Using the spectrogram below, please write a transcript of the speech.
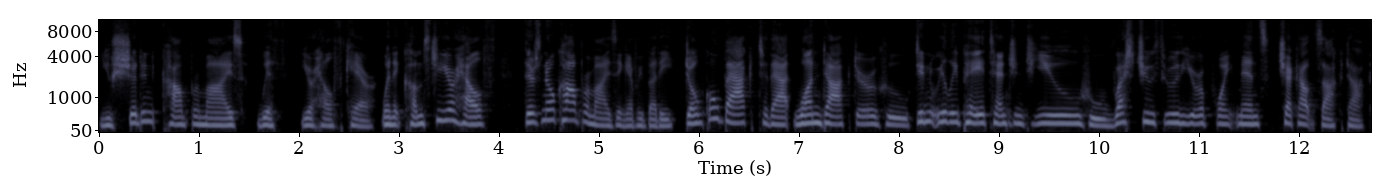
You shouldn't compromise with your health care. When it comes to your health, there's no compromising, everybody. Don't go back to that one doctor who didn't really pay attention to you, who rushed you through your appointments. Check out ZocDoc.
